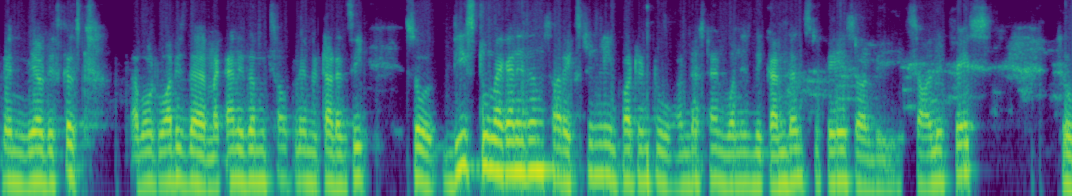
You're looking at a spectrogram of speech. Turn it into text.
when we have discussed about what is the mechanisms of flame retardancy. So these two mechanisms are extremely important to understand. One is the condensed phase or the solid phase. So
